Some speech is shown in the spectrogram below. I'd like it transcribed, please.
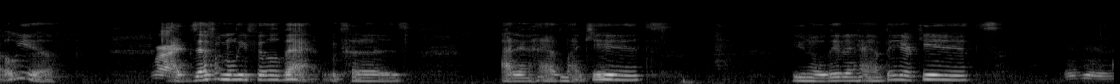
"Oh yeah, I definitely feel that because I didn't have my kids. You know, they didn't have their kids." Mhm.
